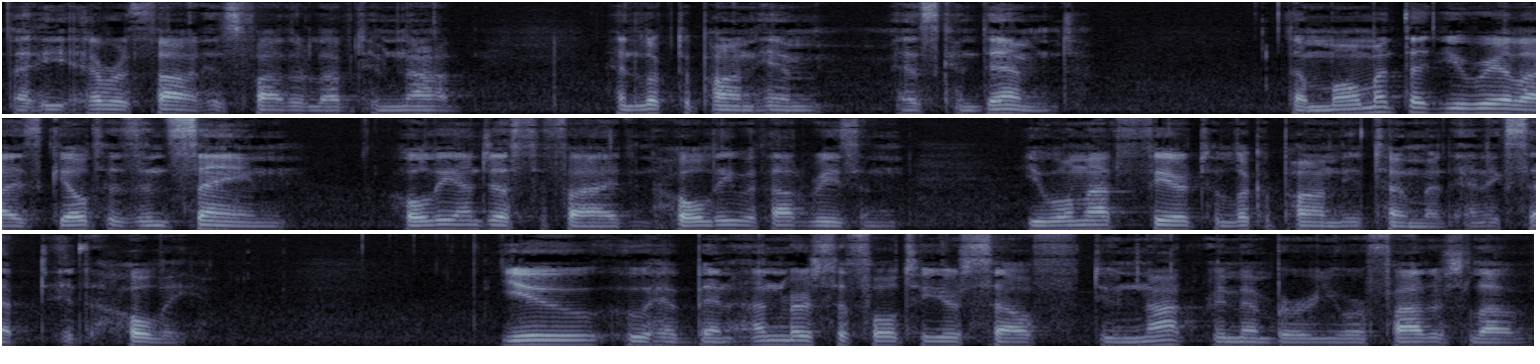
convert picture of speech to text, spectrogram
that he ever thought his Father loved him not, and looked upon him as condemned. The moment that you realize guilt is insane, wholly unjustified, and wholly without reason, you will not fear to look upon the atonement and accept it wholly. You who have been unmerciful to yourself do not remember your Father's love,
